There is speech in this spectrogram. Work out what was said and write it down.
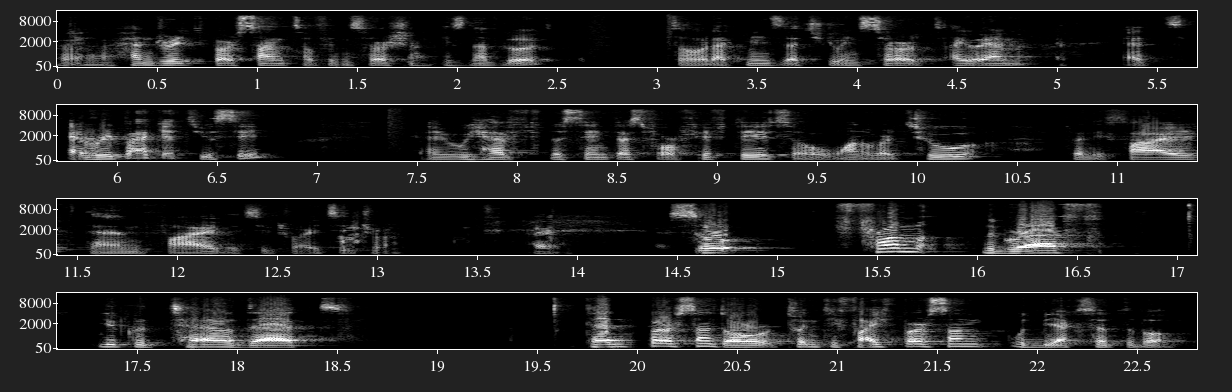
100% uh, of insertion is not good. So that means that you insert IOAM at every packet you see. And we have the same test for 50, so 1 over 2, 25, 10, 5, etc., etc. So from the graph, you could tell that 10% or 25% would be acceptable.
